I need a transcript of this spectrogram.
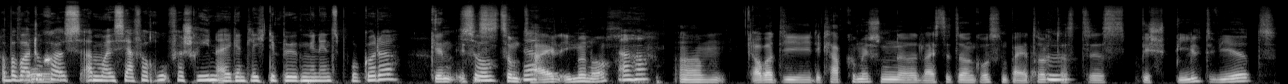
Aber war und durchaus einmal sehr verschrien eigentlich, die Bögen in Innsbruck, oder? Ist so, es zum ja. Teil immer noch. Ähm, aber die, die Club Commission äh, leistet da einen großen Beitrag, mhm. dass das bespielt wird,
